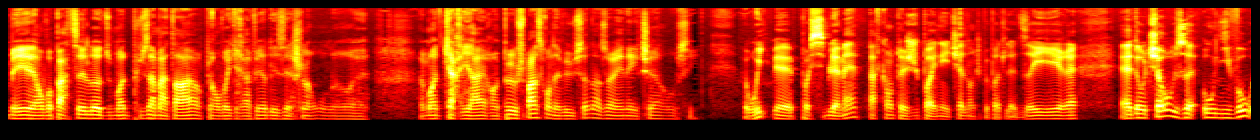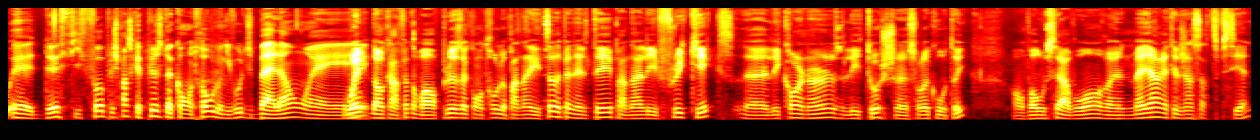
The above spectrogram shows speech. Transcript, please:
mais on va partir là, du mode plus amateur, puis on va gravir des échelons. là, euh, un mode carrière un peu. Je pense qu'on avait vu ça dans un NHL aussi. Oui, euh, possiblement. Par contre, je ne joue pas à NHL, donc je ne peux pas te le dire. Euh, D'autres choses au niveau euh, de FIFA, je pense que plus de contrôle au niveau du ballon. Oui, donc en fait, on va avoir plus de contrôle là, pendant les tirs de pénalité, pendant les free kicks, les corners, les touches sur le côté. On va aussi avoir une meilleure intelligence artificielle.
